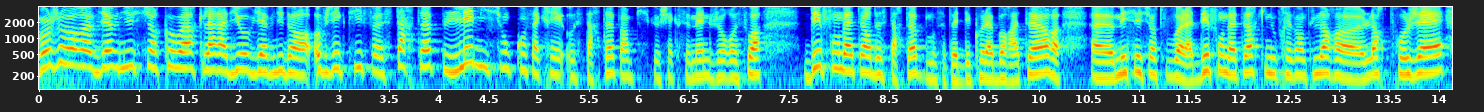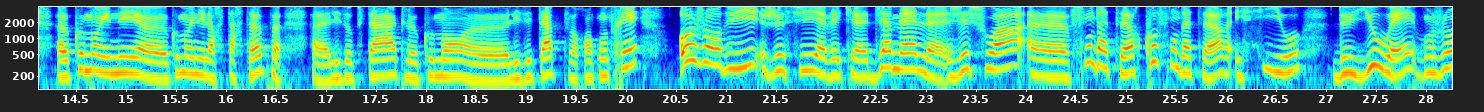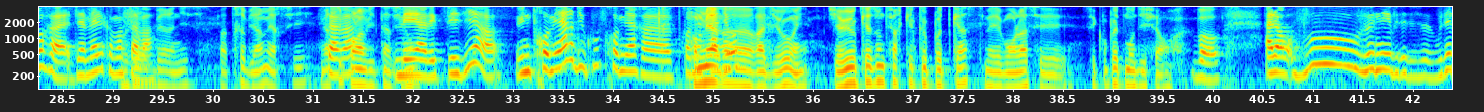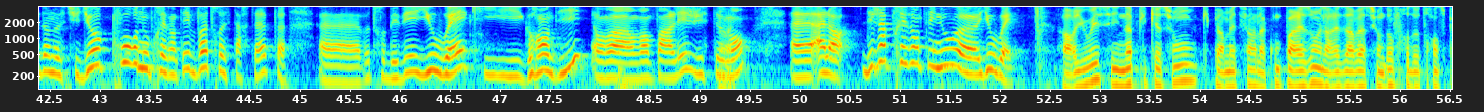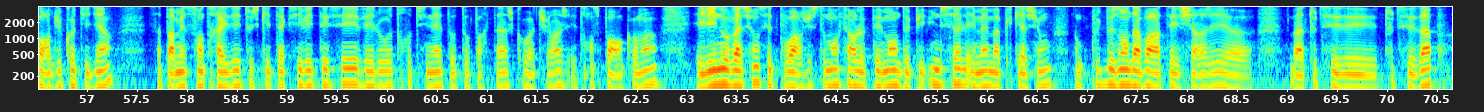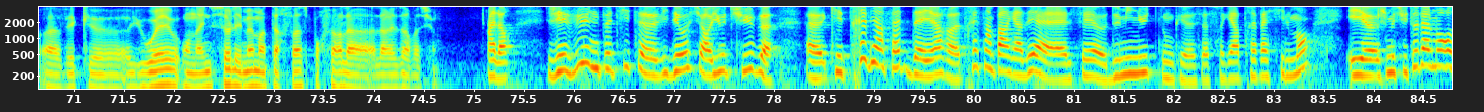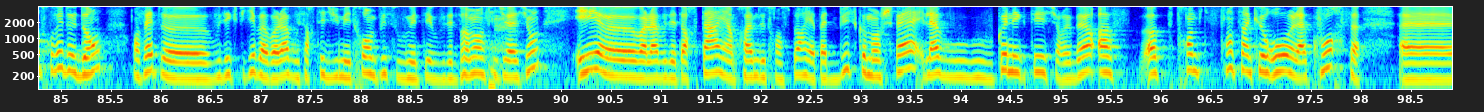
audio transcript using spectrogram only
Bonjour, bienvenue sur Cowork, la radio, bienvenue dans Objectif Startup, l'émission consacrée aux startups, hein, puisque chaque semaine je reçois des fondateurs de startups, bon ça peut être des collaborateurs, euh, mais c'est surtout voilà, des fondateurs qui nous présentent leur, euh, projet, euh, comment, est né, comment est né leur startup, les obstacles, comment les étapes rencontrées. Aujourd'hui, je suis avec euh, Jamel Jechoua, euh, fondateur, cofondateur et CEO de YouWay. Bonjour euh, Jamel, comment ça va? Bonjour Bérénice, très bien, merci. merci pour l'invitation. Mais avec plaisir. Une première du coup, première, première, première radio, radio oui. J'ai eu l'occasion de faire quelques podcasts, mais bon, là, c'est complètement différent. Bon, alors vous venez, vous êtes, vous êtes dans nos studios pour nous présenter votre start-up, euh, votre bébé YouWay qui grandit. On va, on va en parler justement. Euh, alors, déjà, présentez-nous euh, YouWay. Alors UA, c'est une application qui permet de faire la comparaison et la réservation d'offres de transport du quotidien. Ça permet de centraliser tout ce qui est taxi VTC, vélo, trottinette, autopartage, covoiturage et transport en commun. Et l'innovation, c'est de pouvoir justement faire le paiement depuis une seule et même application. Donc plus besoin d'avoir à télécharger euh, bah, toutes, ces, toutes ces apps. Avec euh, on a une seule et même interface pour faire la réservation. Alors, j'ai vu une petite euh, vidéo sur YouTube euh, qui est très bien faite d'ailleurs, euh, très sympa à regarder. Elle fait deux minutes, donc ça se regarde très facilement. Et je me suis totalement retrouvée dedans. En fait, vous expliquez, bah voilà, vous sortez du métro, en plus vous, mettez, vous êtes vraiment en situation. Et voilà, vous êtes en retard, il y a un problème de transport, il n'y a pas de bus, comment je fais? Et Là, vous vous connectez sur Uber, hop, hop 30, 35 euros la course.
